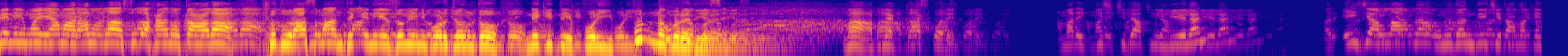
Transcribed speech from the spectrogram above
বিনিময়ে আমার আল্লাহ তাআলা শুধু আসমান থেকে নিয়ে জমিন পর্যন্ত নেকিতে পরিপূর্ণ করে দিয়েছে। মা আপনি এক কাজ করেন। আমার এই কিস্তিটা আপনি নিয়ে এলেন। আর এই যে আল্লাহ আপনার অনুদান দিয়েছে এটা আমাকে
